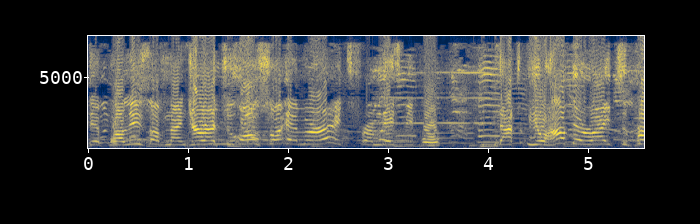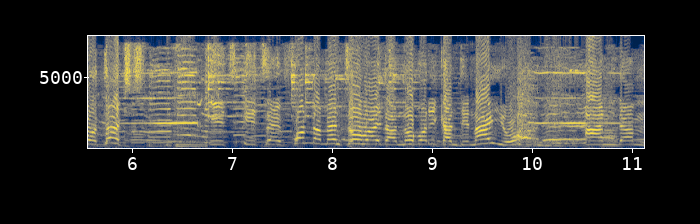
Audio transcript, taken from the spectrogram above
the police of Nigeria to also emirate from these people that you have the right to protest. It's, it's a fundamental right that nobody can deny you. And um,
